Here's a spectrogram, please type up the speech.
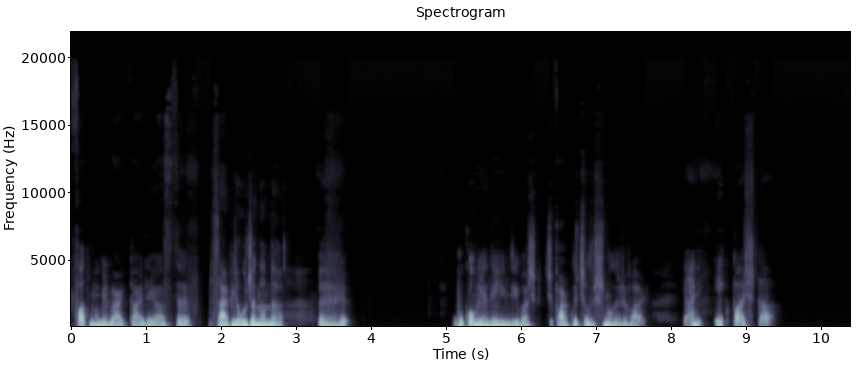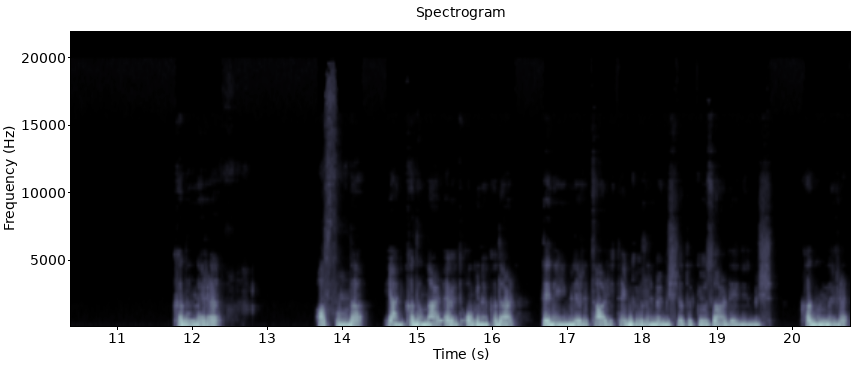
Fatma Gülberktay da yazdı. Serpil Hoca'nın da e, bu konuya değindiği başka farklı çalışmaları var. Yani ilk başta kadınları aslında yani kadınlar evet o güne kadar deneyimleri tarihte görülmemiş ya da göz ardı edilmiş kadınları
